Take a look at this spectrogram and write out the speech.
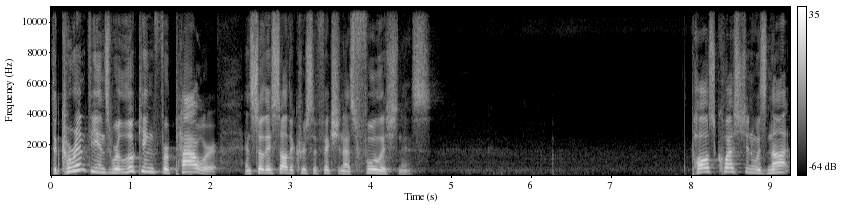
The Corinthians were looking for power. And so they saw the crucifixion as foolishness. Paul's question was not,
